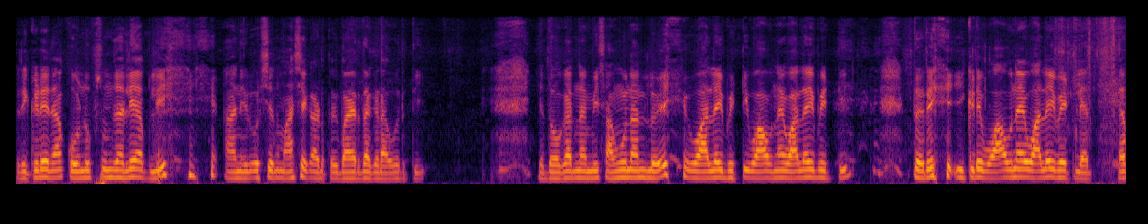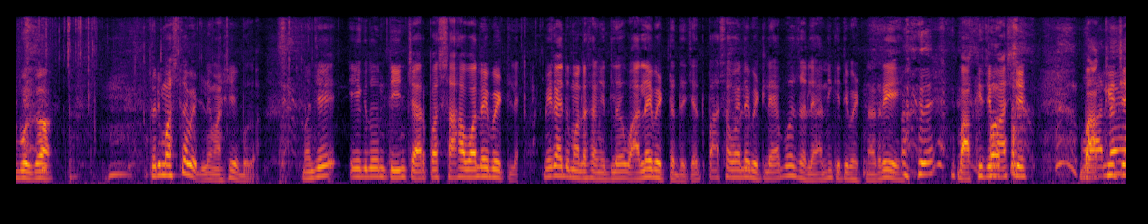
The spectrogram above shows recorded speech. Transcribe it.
तर इकडे ना कोंड उपसून झाली आपली. आणि रोशन मासे काढतोय बाहेर दगडावरती. या दोघांना मी सांगून आणलोय. वालय भेटती वाव नाही वालय भेटतील. तर इकडे वाव नाही वालय भेटल्यात. हे बघा. तरी मस्त भेटले मासे हे बघा. म्हणजे एक दोन तीन चार पाच सहा वाले भेटले. मी काय तुम्हाला सांगितलं? वाले भेटतात त्याच्यात. पाच सहा वाले भेटले. बस झाले. आणि किती भेटणार रे? बाकीचे मासे बाकीचे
